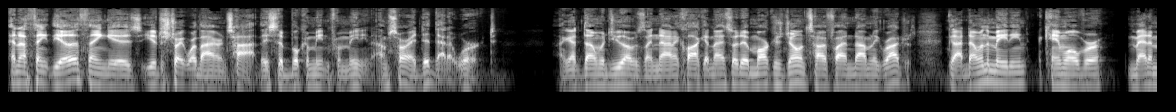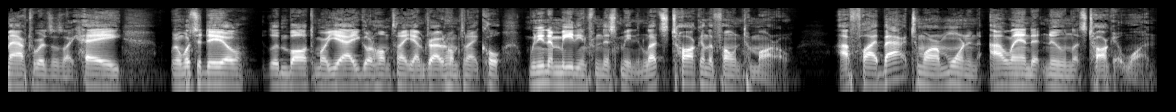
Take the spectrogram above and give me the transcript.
And I think the other thing is you have to strike while the iron's hot. They said book a meeting from a meeting. I'm sorry, I did that. It worked. I got done with you. I was like nine o'clock at night. So I did Marcus Jones, how I find Dominique Rodgers. Got done with the meeting. I came over, met him afterwards. I was like, hey, what's the deal? You live in Baltimore. Yeah, you going home tonight? Yeah, I'm driving home tonight. Cool. We need a meeting from this meeting. Let's talk on the phone tomorrow. I fly back tomorrow morning. I land at noon. Let's talk at one.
